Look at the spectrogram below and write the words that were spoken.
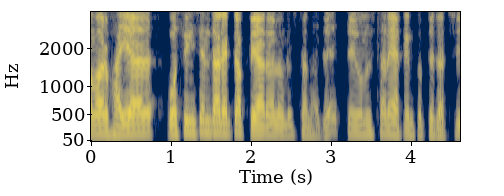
আমার ভাইয়ার কোচিং সেন্টার একটা ফেয়ারওয়েল অনুষ্ঠান হবে। সেই অনুষ্ঠানে অ্যাটেন্ড করতে যাচ্ছি।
